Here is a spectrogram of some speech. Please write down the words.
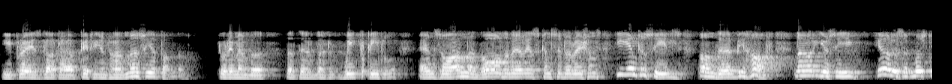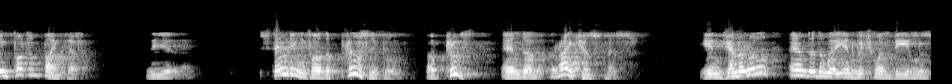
He prays God to have pity and to have mercy upon them, to remember that they're but weak people, and so on, and all the various considerations. He intercedes on their behalf. Now, you see, here is a most important point there. The standing for the principle of truth and of righteousness in general, and the way in which one deals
